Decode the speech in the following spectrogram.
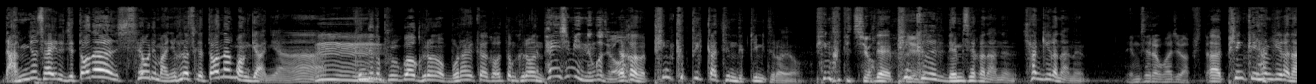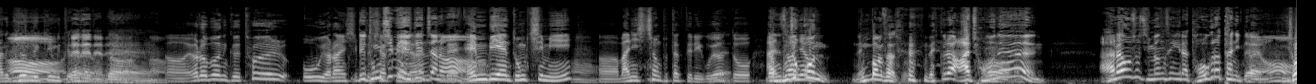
남녀 사이를 이제 떠난 세월이 많이 흘렀으니까 떠난 관계 아니야. 음. 근데도 불구하고 그런 뭐랄까 그 어떤 그런 팬심이 있는 거죠. 약간 핑크빛 같은 느낌이 들어요. 핑크빛이요. 네, 핑크 예. 냄새가 나는 향기가 나는 냄새라고 하지 맙시다. 아 핑크 향기가 나는 그런 어, 느낌이 들어요. 네네네네. 네. 어. 어, 여러분 그 토요일 오후 11시 네, 동치미 얘기했잖아. MBN 동치미 어. 어, 많이 시청 부탁드리고요. 네. 또나 안선영 무조건 네. 본방사수. 그래, 아 저는 아나운서 지망생이라 더 네. 그렇다니까요. 저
